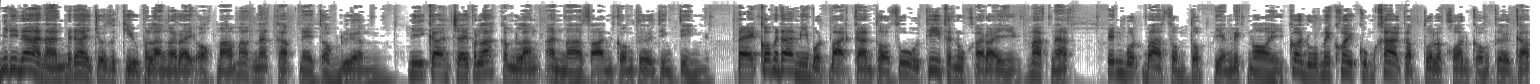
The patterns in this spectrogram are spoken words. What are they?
มิดิน่านั้นไม่ได้โจสกิลพลังอะไรออกมามากนักครับในตองเรื่อง มีการใช้พละกำลังอันมหาศาลของเธอจริง ๆ แต่ก็ไม่ได้มีบทบาทการต่อสู้ที่สนุกอะไรมากนัก เป็นบทบาทสมทบเพียงเล็กน้อย ก็ดูไม่ค่อยคุ้มค่ากับตัวละครของเธอครับ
